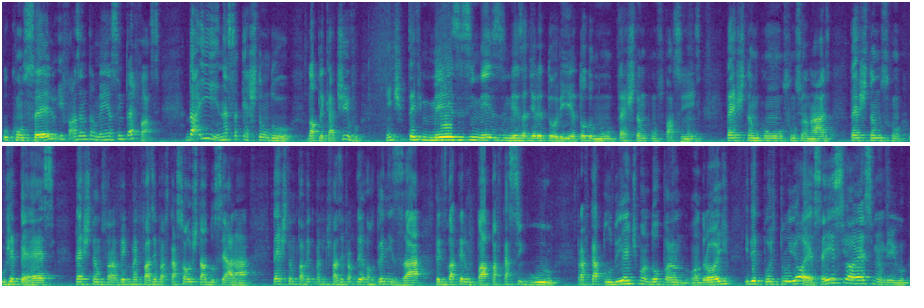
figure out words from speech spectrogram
o conselho e fazendo também essa interface. Daí, nessa questão do, do aplicativo, a gente teve meses e meses e meses a diretoria, todo mundo testando com os pacientes, testamos com os funcionários, testamos com o GPS, testamos para ver como é que fazer para ficar só o estado do Ceará, testando para ver como é que a gente fazia para poder organizar, para eles baterem um papo, para ficar seguro, para ficar tudo. E a gente mandou para o Android e depois para o iOS. Esse iOS, meu amigo,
